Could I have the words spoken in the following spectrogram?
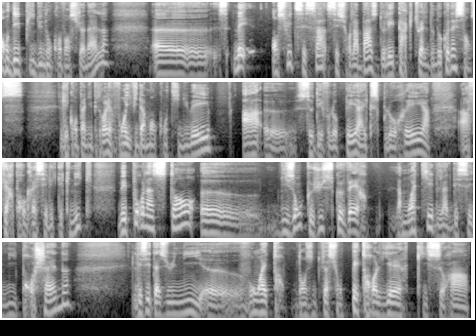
en dépit du non conventionnel. Euh, mais ensuite, c'est ça, c'est sur la base de l'état actuel de nos connaissances. Les compagnies pétrolières vont évidemment continuer à euh, se développer, à explorer, à, faire progresser les techniques. Mais pour l'instant, euh, disons que jusque vers la moitié de la décennie prochaine, les États-Unis euh, vont être dans une situation pétrolière qui sera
